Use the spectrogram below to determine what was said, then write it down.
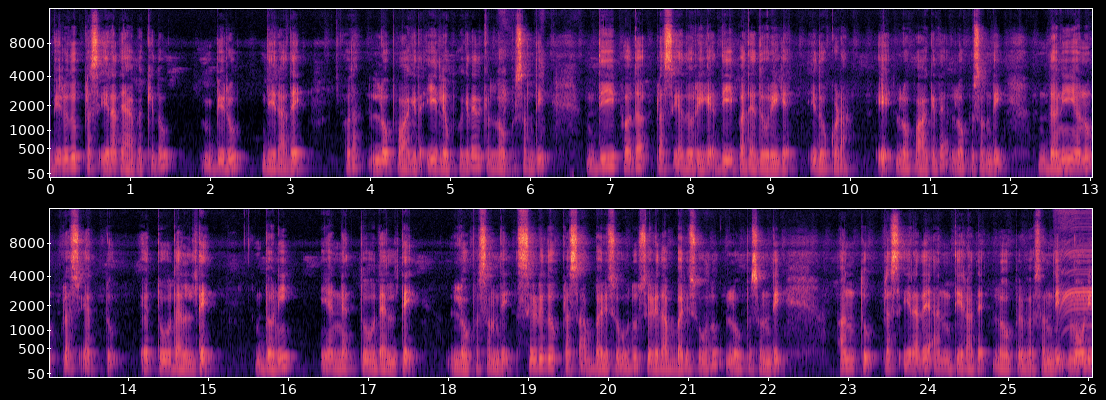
ಬಿರುದು ಪ್ಲಸ್ ಇರದೆ ಆಗಬೇಕಿದು. ಬಿರುದಿರದೆ ಹೌದಾ? ಲೋಪವಾಗಿದೆ. ಈ ಲೋಪವಾಗಿದೆ. ಅದಕ್ಕೆ ಲೋಪ ಸಂಧಿ ದೀಪದ ಪ್ಲಸ್ ಎದುರಿಗೆ ದೀಪದೆದುರಿಗೆ ಇದು ಕೂಡ ಎ ಲೋಪ ಆಗಿದೆ. ಲೋಪಸಂಧಿ ದನಿಯನು ಪ್ಲಸ್ ಎತ್ತು, ಎತ್ತುವುದಲ್ದೆ ಧ್ವನಿಯನ್ನೆತ್ತುವುದಲ್ದೆ ಲೋಪಸಂಧಿ ಸಿಡಿದು ಪ್ಲಸ್ ಅಬ್ಬರಿಸುವುದು, ಸಿಡಿದಬ್ಬರಿಸುವುದು ಲೋಪಸಂಧಿ ಅಂತು ಪ್ಲಸ್ ಇರದೆ ಅಂತಿರದೆ ಲೋಪಸಂಧಿ ಮೌನಿ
